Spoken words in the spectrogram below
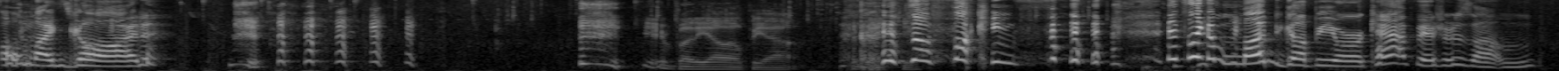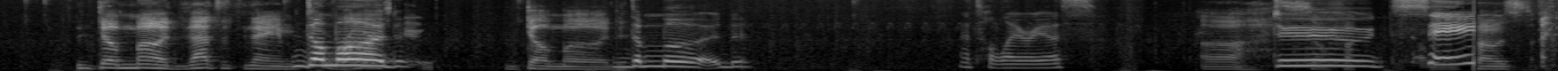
Oh my god. Here, buddy, I'll help you out. It's you. a fucking fish. It's like a mud guppy or a catfish or something. Dumud, that's its name. Dumud. The mud. Dumud. That's hilarious. Uh, so Dude, say. post.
